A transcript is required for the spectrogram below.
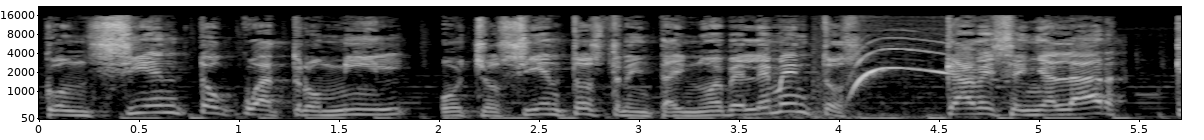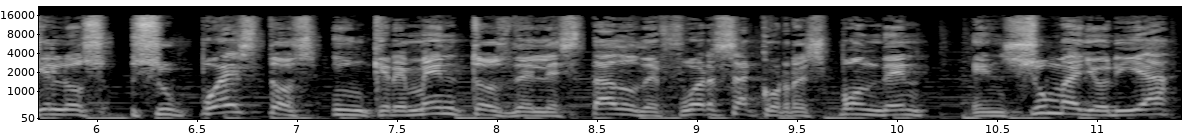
con 104.839 elementos. Cabe señalar que los supuestos incrementos del estado de fuerza corresponden en su mayoría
